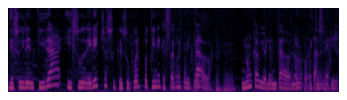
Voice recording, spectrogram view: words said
de su identidad y su derecho a que su cuerpo tiene que ser respetado, nunca violentado, ¿no? Importante.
